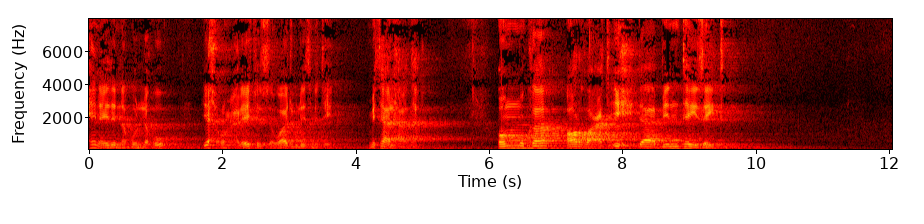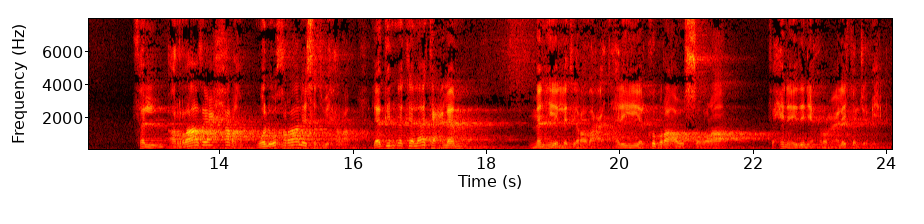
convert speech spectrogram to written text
حينئذ نقول له يحرم عليك الزواج بالاثنتين. مثال هذا أمك أرضعت إحدى بنتي زيد. فالراضع حرام والأخرى ليست بحرام لكنك لا تعلم من هي التي رضعت هل هي الكبرى أو الصغرى؟ فحينئذ يحرم عليك الجميع.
